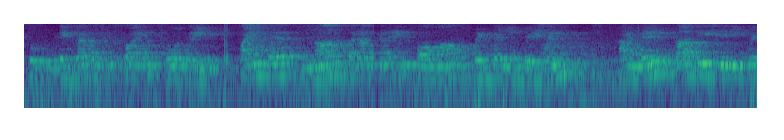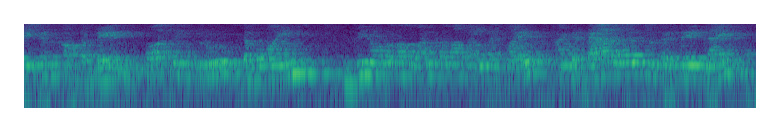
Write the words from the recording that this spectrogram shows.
So example 6.43 find the non-parametric form of vector equation and the Cartesian equation of the plane passing through the point 0, comma 1, comma minus 5 and parallel to the straight line.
